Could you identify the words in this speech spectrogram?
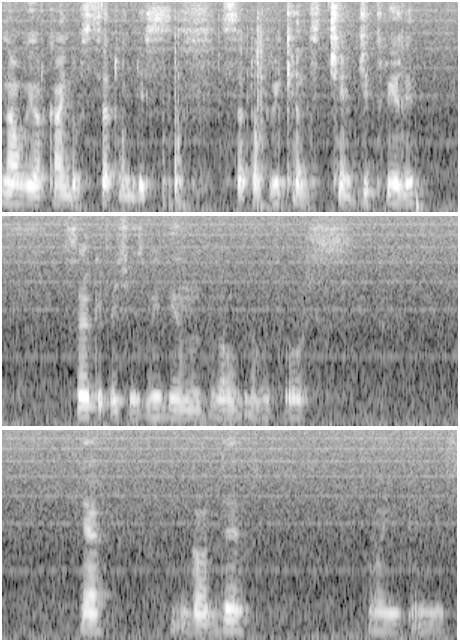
Now we are kind of set on this setup. We can't change it really. Circuit which is medium low down force. Yeah got that. Or you can use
